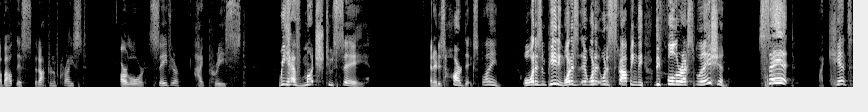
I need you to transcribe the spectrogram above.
about this, the doctrine of Christ, our Lord, Savior, High Priest. We have much to say, and it is hard to explain. Well, what is impeding? What is, what, what is stopping the, the fuller explanation? Say it. I can't.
